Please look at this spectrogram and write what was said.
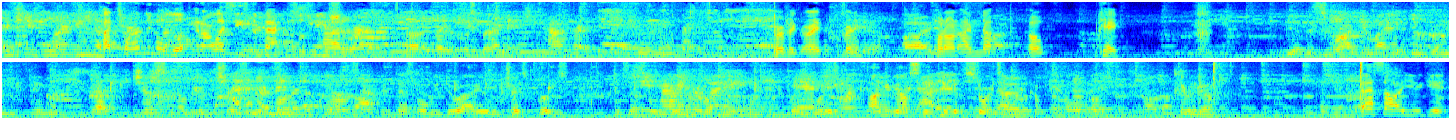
And she's learning. I turned to go look, and all I see is the back of Sophia's shirt. Alright, Like man, she's that's pregnant and she had her. Perfect. All right, ready? Hold on. I'm not. Oh, okay. Yeah, this is where I get my editing done, you feel me? You Got Justin over here tracing the book, you know what I'm saying? Because that's what we do out here, we trace books. Because that's what we do in the fucking quarantine. But anyways, I'll give y'all a sneak peek of the story time. Here, come, come a little closer. Here we go. That's all you get.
